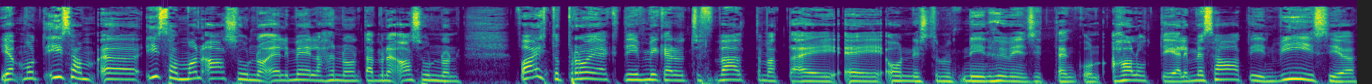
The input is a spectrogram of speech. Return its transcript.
Ja, mutta iso, äh, isomman asunnon, eli meillähän on tämmöinen asunnon vaihtoprojekti, mikä nyt välttämättä ei, ei onnistunut niin hyvin sitten, kun haluttiin. Eli me saatiin viisiö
